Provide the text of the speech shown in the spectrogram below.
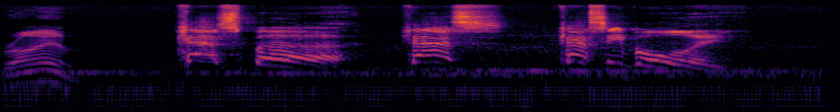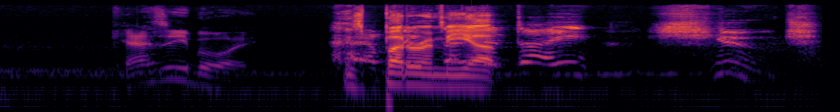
Brian. Casper! Cass! Cassie boy! Cassie boy. He's buttering me up. Today, huge.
